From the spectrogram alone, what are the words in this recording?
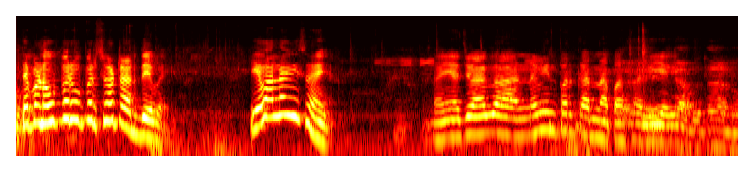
તે પણ ઉપર ઉપર ચોટાડી દેવાય એવા લાવીશ અહીંયા અહીંયા જો આવ્યા નવીન પ્રકારના પાછા લઈ આવ્યા બધા નો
